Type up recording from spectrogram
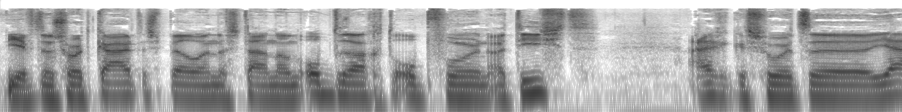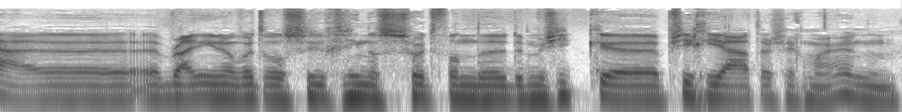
die heeft een soort kaartenspel en daar staan dan opdrachten op voor een artiest eigenlijk een soort, eh, ja, eh, Brian Eno wordt wel gezien als een soort van de, de muziekpsychiater, zeg maar. En,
